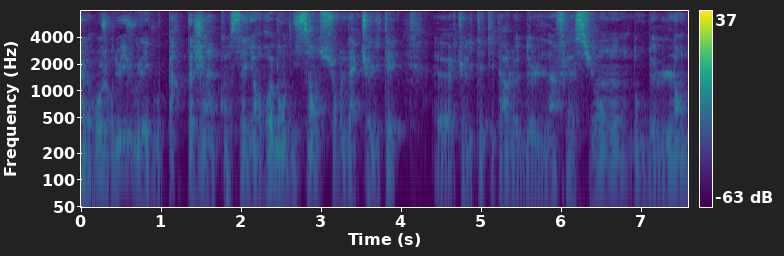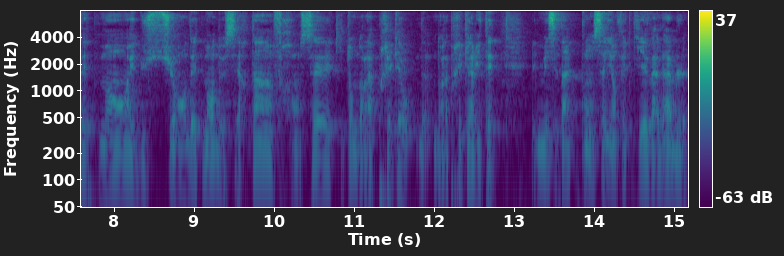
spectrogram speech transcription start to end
Alors aujourd'hui, je voulais vous partager un conseil en rebondissant sur l'actualité. Euh, actualité qui parle de l'inflation, donc de l'endettement et du surendettement de certains Français qui tombent dans la, précarité. Mais c'est un conseil en fait qui est valable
